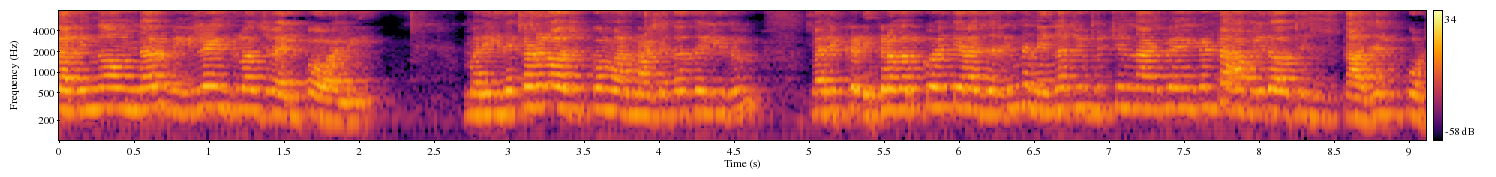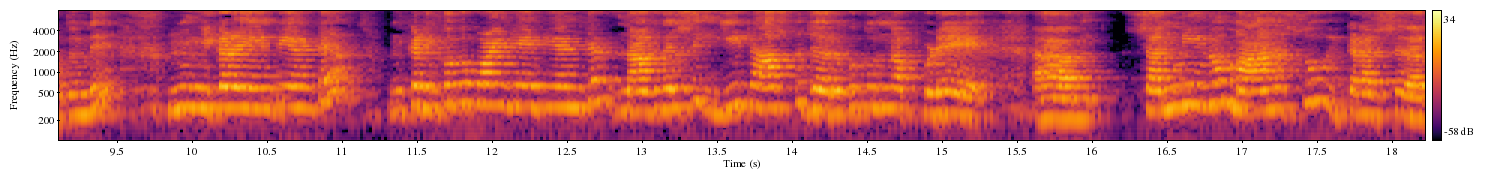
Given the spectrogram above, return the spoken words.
కన్నింగ్గా ఉన్నారు. వీళ్ళే ఇంట్లోంచి వెళ్ళిపోవాలి. మరి ఇది ఎక్కడ లాజిక్కో మరి నాకేదో తెలియదు మరి ఇక్కడ ఇక్కడ వరకు అయితే ఇలా జరిగింది. నిన్న చూపించిన దాంట్లో ఏంటంటే ఆ మీద వచ్చేసి కాజల్కి కొడుతుంది. ఇక్కడ ఏంటి అంటే ఇక్కడ ఇంకొక పాయింట్ ఏంటి అంటే నాకు తెలిసి ఈ టాస్క్ జరుగుతున్నప్పుడే సన్నీను మానసు ఇక్కడ స-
